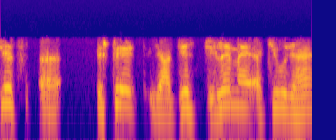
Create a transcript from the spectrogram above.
जिस स्टेट या जिस ज़िले में एक्यूज है,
